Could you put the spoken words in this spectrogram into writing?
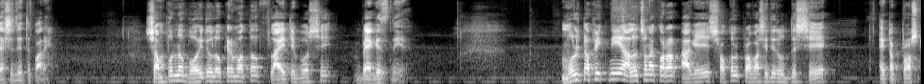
দেশে যেতে পারে। সম্পূর্ণ বৈধ লোকের মতো ফ্লাইটে বসে ব্যাগেজ নিয়ে। মূল টপিক নিয়ে আলোচনা করার আগে সকল প্রবাসীদের উদ্দেশ্যে একটা প্রশ্ন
